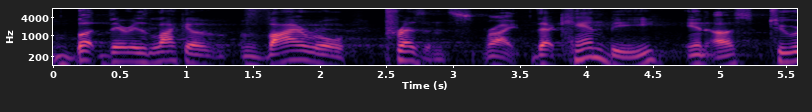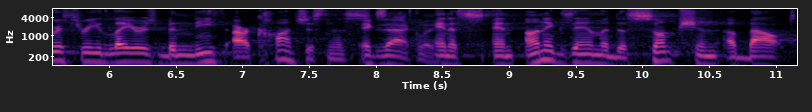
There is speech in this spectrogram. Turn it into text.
But there is like a viral presence right. that can be in us two or three layers beneath our consciousness. Exactly. And a, an unexamined assumption about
